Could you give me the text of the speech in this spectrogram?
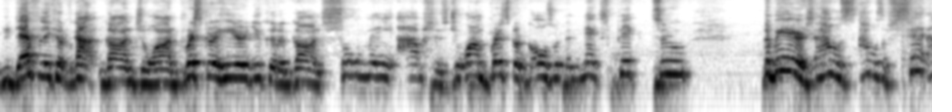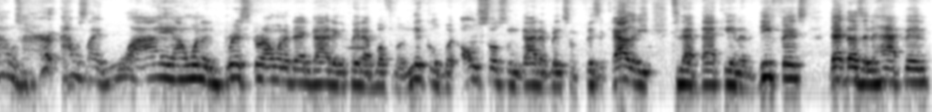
You definitely could have got, gone Jaquan Brisker here. You could have gone so many options. Jaquan Brisker goes with the next pick to the Bears. And I was I was upset. I was hurt. I was like, why? I wanted Brisker. I wanted that guy that can play that Buffalo nickel, but also some guy that brings some physicality to that back end of the defense. That doesn't happen.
